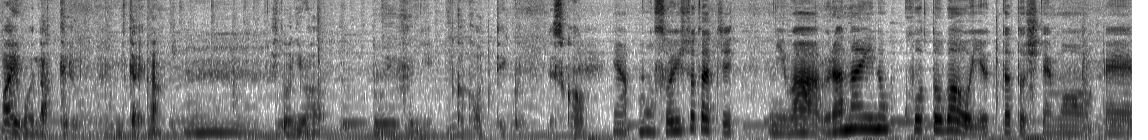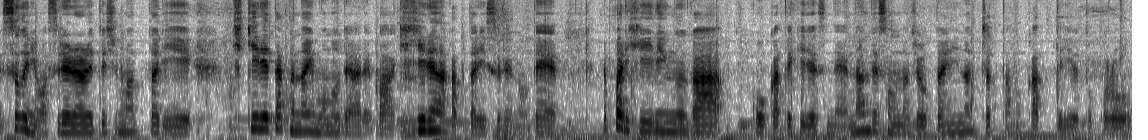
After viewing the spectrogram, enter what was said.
迷子になってるみたいな人にはどういうふうに関わっていくんですか？いやもうそういう人たちには占いの言葉を言ったとしても、えー、すぐに忘れられてしまったり聞き入れたくないものであれば聞き入れなかったりするので、やっぱりヒーリングが効果的ですね。なんでそんな状態になっちゃったのかっていうところを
